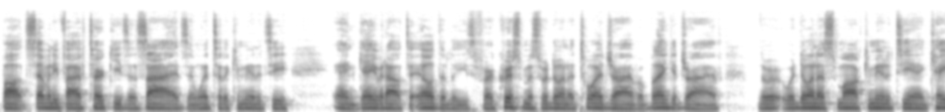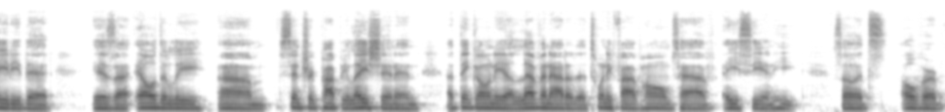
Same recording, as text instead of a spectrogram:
bought 75 turkeys and sides and went to the community and gave it out to elderlies. For Christmas, we're doing a toy drive, a blanket drive. We're, we're doing a small community in Katy that is an elderly um, centric population, and I think only 11 out of the 25 homes have AC and heat. So it's over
